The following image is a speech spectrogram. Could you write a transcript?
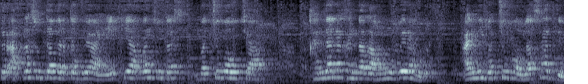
तर आपलं सुद्धा कर्तव्य आहे की आपण सुद्धा बच्चू भाऊच्या खांद्याला खांदा लावून उभे राहू आणि बच्चू भाऊला साथ देऊ.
